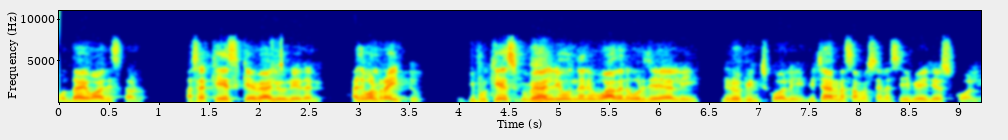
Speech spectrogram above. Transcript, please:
ముద్దాయి వాదిస్తాడు. అసలు కేసుకే వాల్యూ లేదని. అది వాళ్ళ రైట్ ఇప్పుడు కేసుకు Hmm. వాల్యూ ఉందని వాదన ఎవరు చేయాలి? నిరూపించుకోవాలి. విచారణ సమస్యను సిబిఐ చేసుకోవాలి.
